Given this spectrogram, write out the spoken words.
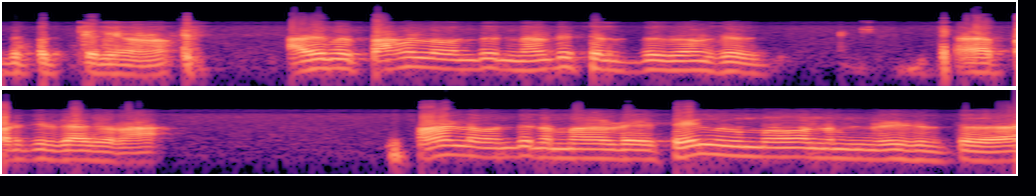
இதை பற்றி தெரியணும். அதே மாதிரி பகலில் வந்து நன்றி செலுத்துதான் படைச்சிருக்காங்க பகலில் வந்து நம்மளுடைய செயல்கள் மூலம் நம்ம நன்றி செலுத்துவதா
